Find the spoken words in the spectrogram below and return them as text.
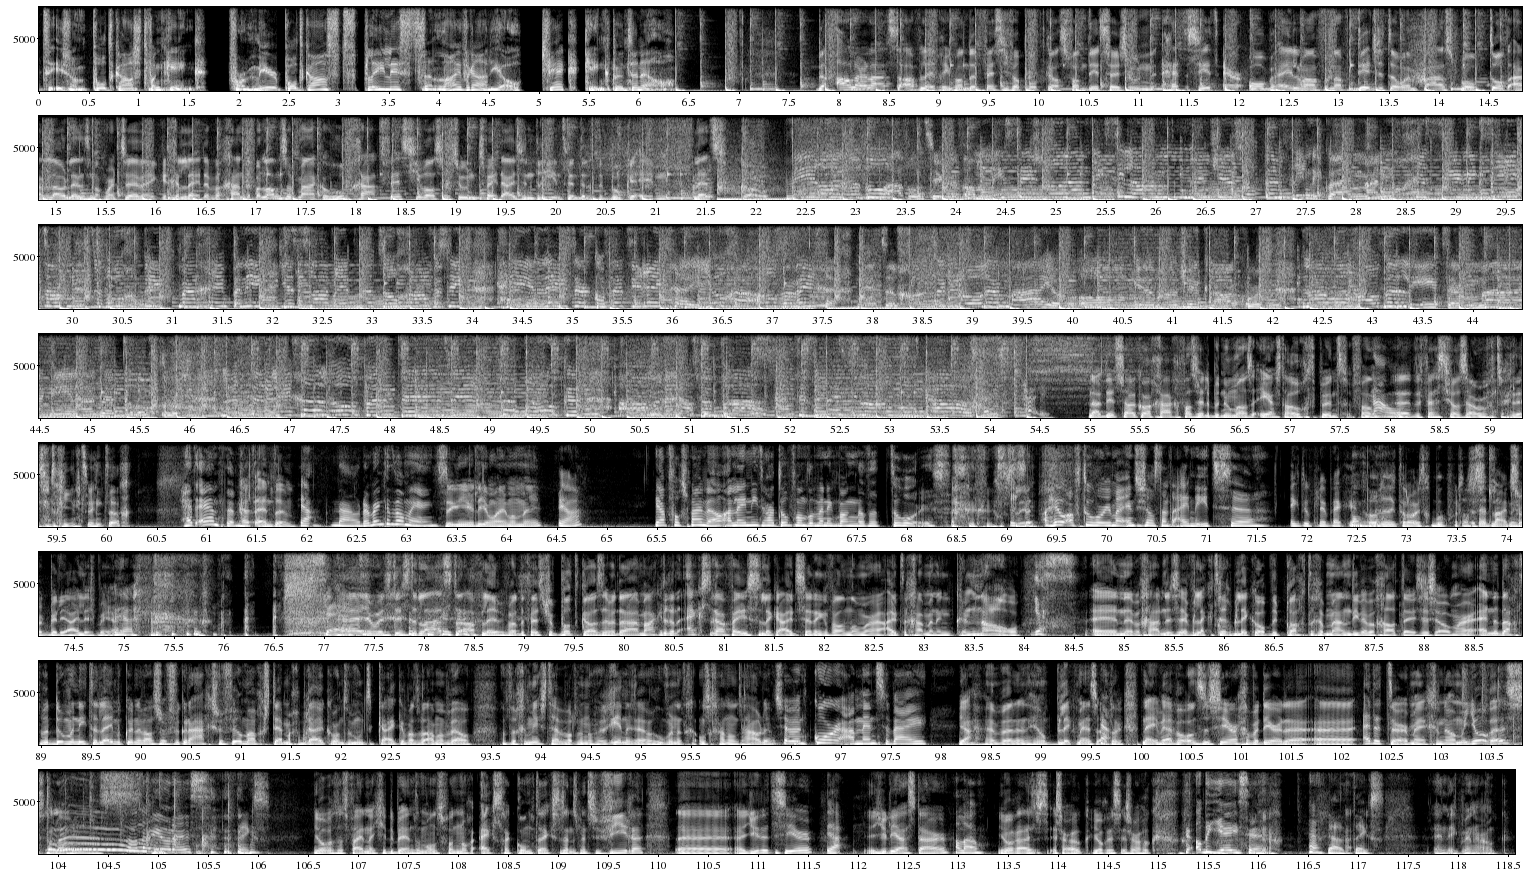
Dit is een podcast van Kink. Voor meer podcasts, playlists en live radio, check kink.nl. De allerlaatste aflevering van de festivalpodcast van dit seizoen. Het zit erop, helemaal vanaf Digital en Paaspop tot aan Lowlands nog maar twee weken geleden. We gaan de balans opmaken. Hoe gaat festivalseizoen 2023 de boeken in? Let's go! Werelden vol avontuur van Mainstation aan Dixieland. Muntjes op hun vrienden kwijt, maar nog Nou, dit zou ik wel graag vast willen benoemen als eerste hoogtepunt van Nou. eh, de festivalzomer van 2023. Het anthem. Het Anthem. Ja, nou, daar ben ik het wel mee eens. Zingen jullie allemaal helemaal mee? Ja. Ja, volgens mij wel. Alleen niet hardop, want dan ben ik bang dat het te horen is. Dus Slim. eh, heel af en toe hoor je mij enthousiast aan het einde iets. eh, Ik doe playback in, omdat ik dan ooit geboekt word als Een headliner. soort Billie Eilish ben jij. Ja. sad. Hey jongens, het is de laatste aflevering van de Festival Podcast. En we maken er een extra feestelijke uitzending van om eruit te gaan met een knal. Yes. En eh, we gaan dus even lekker terugblikken op die prachtige maanden die we hebben gehad deze zomer. En dan dachten we, doen we niet alleen. We kunnen, wel zo, we kunnen eigenlijk zoveel mogelijk stemmen gebruiken. Want we moeten kijken wat we allemaal wel, wat we gemist hebben, wat we nog herinneren, hoe we het ons gaan onthouden. Dus we hebben een koor aan mensen bij. Ja, hebben we een heel blik mensen. Ja. Nee, we hebben onze zeer gewaardeerde eh, editor meegenomen. Joris, hallo. Hallo Joris. Thanks. Joris, wat fijn dat je er bent om ons van nog extra context. We zijn dus met z'n vieren. Eh, eh, Judith is hier. Ja. Julia is daar. Hallo. Joris is er ook. Joris is er ook. Al die jezen. Ja, thanks. En ik ben er ook.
